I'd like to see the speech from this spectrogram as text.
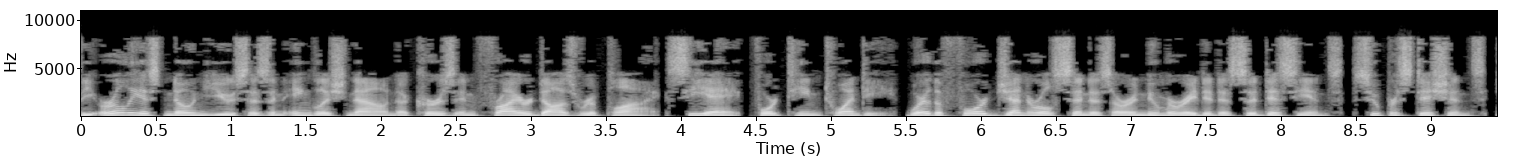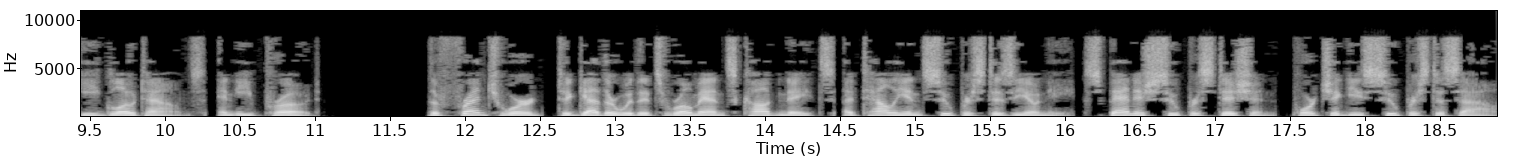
The earliest known use as an English noun occurs in Friar Dawes' reply ca. 1420, where the four general sinis are enumerated as seditions, superstitions, e glotowns, and e prode. The French word, together with its Romance cognates Italian superstizione, Spanish superstition, Portuguese superstição,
